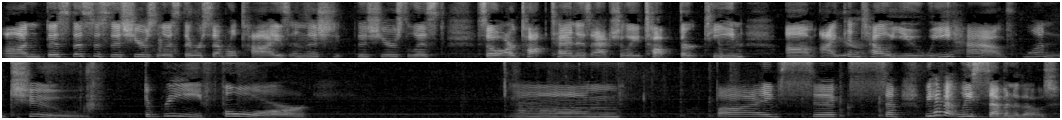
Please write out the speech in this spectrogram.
on this? This is this year's list. There were several ties in this this year's list. So our top 10 is actually top 13. Um I can tell you we have one, two, three, four, um, five, six, seven. We have at least seven of those.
